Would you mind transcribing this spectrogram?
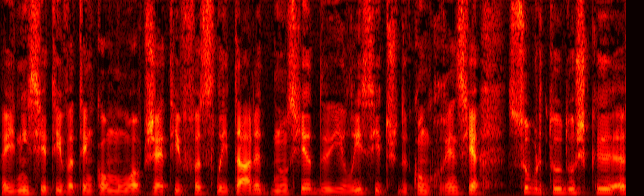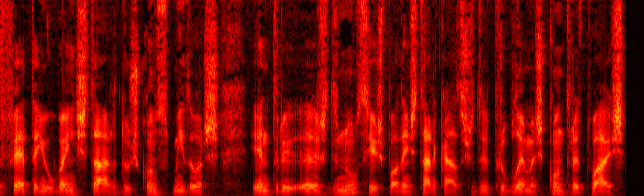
A iniciativa tem como objetivo facilitar a denúncia de ilícitos de concorrência, sobretudo os que afetem o bem-estar dos consumidores. Entre as denúncias podem estar casos de problemas contratuais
